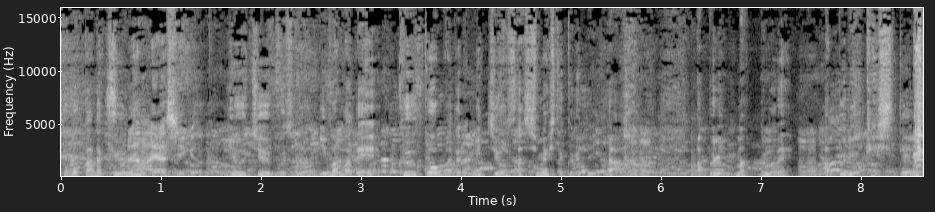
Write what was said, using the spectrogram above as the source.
そこから急に怪しいけどね。YouTube その今まで空港までの道をさ示してくれていたアプリマップのね、うん。アプリを消して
